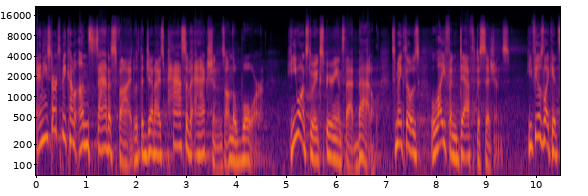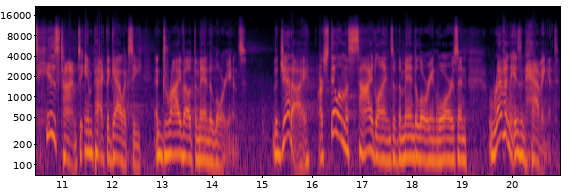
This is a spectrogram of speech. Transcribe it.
and he starts to become unsatisfied with the Jedi's passive actions on the war. He wants to experience that battle, to make those life and death decisions. He feels like it's his time to impact the galaxy and drive out the Mandalorians. The Jedi are still on the sidelines of the Mandalorian Wars, and Revan isn't having it.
